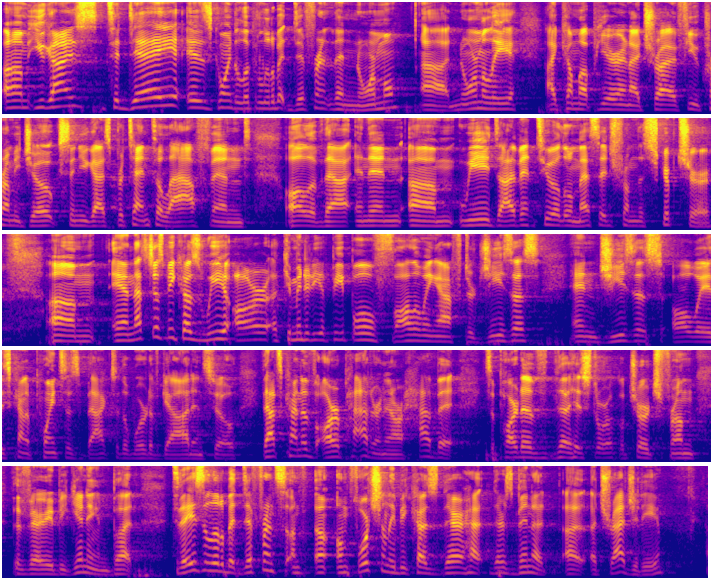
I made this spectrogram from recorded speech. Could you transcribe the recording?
Um, you guys, today is going to look a little bit different than normal. Uh, normally, I come up here and I try a few crummy jokes, and you guys pretend to laugh and all of that. And then um, we dive into a little message from the scripture. Um, and that's just because we are a community of people following after Jesus and Jesus always kind of points us back to the Word of God. And so that's kind of our pattern and our habit. It's a part of the historical church from the very beginning. But today's a little bit different, uh, unfortunately, because there ha- there's been a, a, a tragedy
